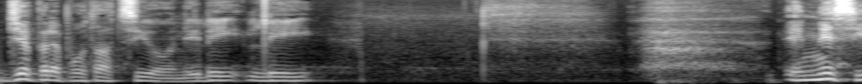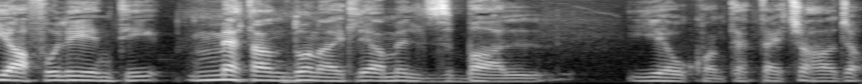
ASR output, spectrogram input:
ġib reputazzjoni li li n-nis jafu li inti meta ndunajt li għamil zbal jew kontettajt xi ħaġa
